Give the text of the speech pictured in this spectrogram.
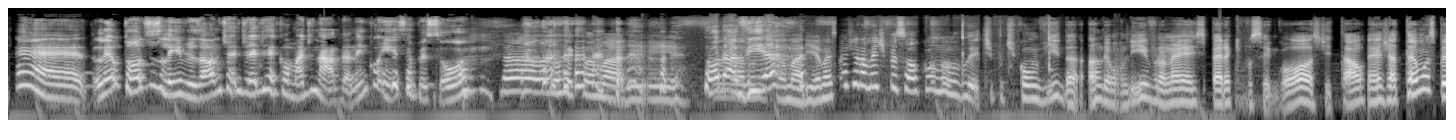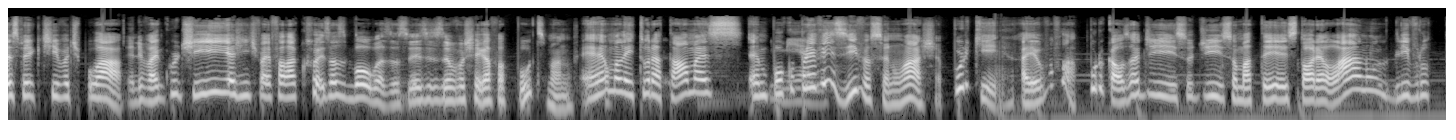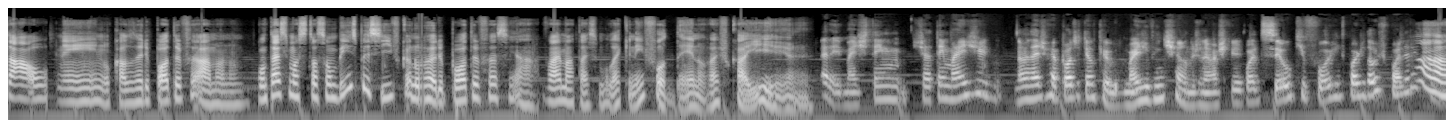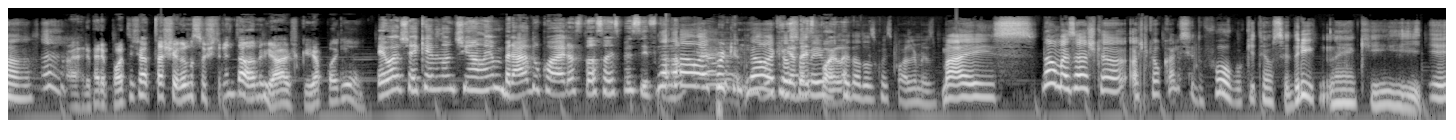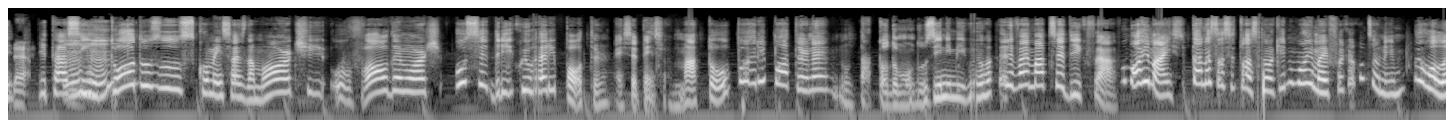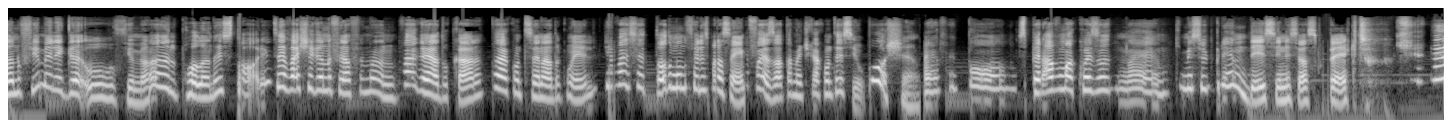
É, leu todos os livros, ela não tinha direito de reclamar de nada, nem conhece a pessoa. Não, ela não reclamaria. Todavia, não reclamaria, mas, mas geralmente o pessoal, quando lê, tipo, te convida a ler um livro, né? Espera que você goste e tal, né? Já tem umas perspectivas, tipo, ah, ele vai curtir e a gente vai falar coisas boas. Às vezes eu vou chegar e falar, putz, mano, é uma leitura tal, mas é um pouco Merda. previsível, você não acha? Por quê? Aí eu vou falar, por causa disso, disso, eu matei a história lá no livro tal, nem no caso do Harry Potter, eu falei, ah, mano, acontece uma situação bem específica no Harry Potter, eu falei assim, ah, vai matar esse moleque nem fodendo, vai ficar aí, é, Peraí, mas tem, já tem mais de. Na verdade, Harry Potter tem o quê? Mais de 20 anos, né? Eu Acho que pode ser o que for, a gente pode dar o spoiler aqui. Ah, Ah, Harry Potter já tá chegando aos seus 30 anos já, acho que já pode ir. eu achei que ele não tinha lembrado qual era a situação específica. não, não, é porque. Não, é que eu sou dar meio spoiler. cuidadoso com spoiler mesmo. Mas. Não, mas acho que é, acho que é o Cálice do Fogo, que tem o Cedric, né? Que. E, É. e tá assim, Uhum. todos os comensais da morte, o Voldemort, o Cedrico e o Harry Potter. Aí você pensa, matou o Harry Potter, né? Não tá todo mundo, os inimigos. Ele vai e mata o Cedrico. Ah, não morre mais. Tá nessa situação aqui, não morre mais. Foi o que aconteceu. Nem foi rolando o filme, ele o filme, rolando a história. Você vai chegando no final fala, mano, vai ganhar do cara, não vai acontecer nada com ele. E vai ser todo mundo feliz pra sempre. Foi exatamente o que aconteceu. Poxa, eu falei, pô, esperava uma coisa, né, que me surpreendesse nesse aspecto.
